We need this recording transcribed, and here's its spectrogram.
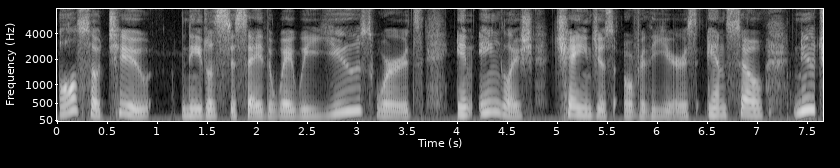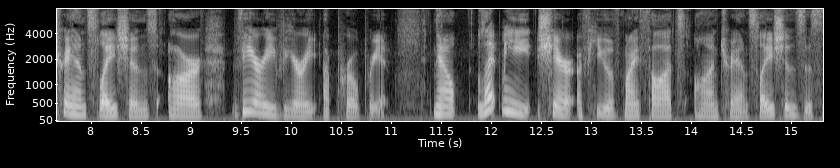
Also, too, needless to say, the way we use words in English changes over the years. And so new translations are very, very appropriate. Now, let me share a few of my thoughts on translations. This,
